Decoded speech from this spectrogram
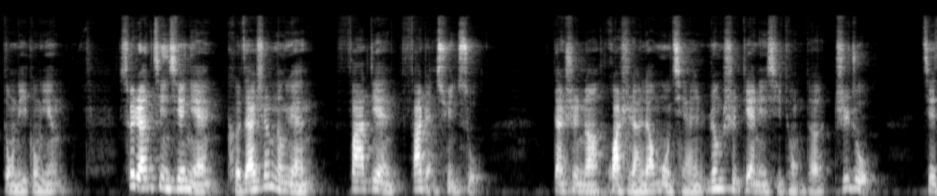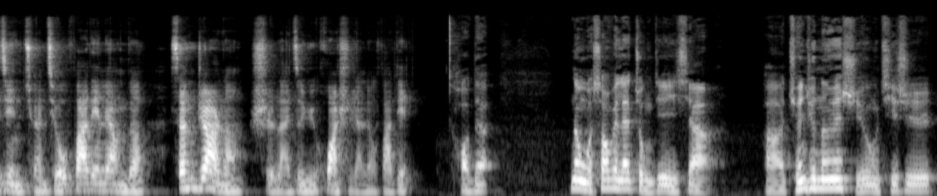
动力供应。虽然近些年可再生能源发电发展迅速，但是呢，化石燃料目前仍是电力系统的支柱，接近全球发电量的三分之二呢是来自于化石燃料发电。好的，那我稍微来总结一下啊，全球能源使用其实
